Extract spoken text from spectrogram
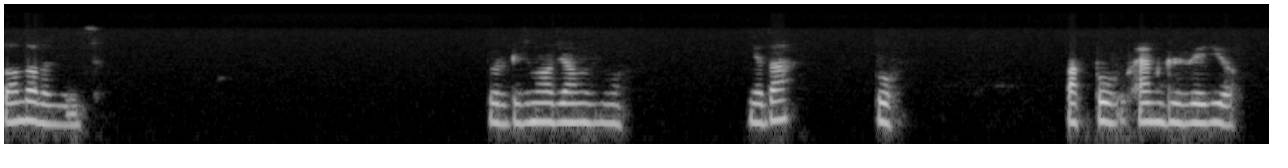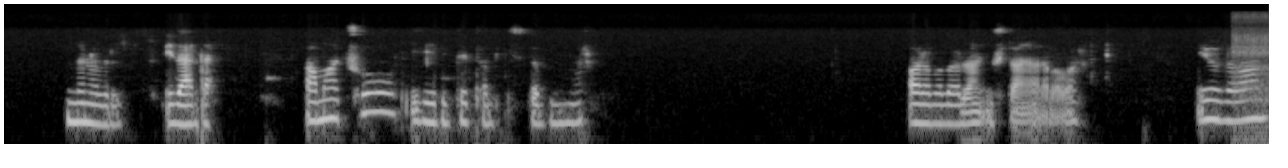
Don da alabiliriz. Dur bizim alacağımız bu. Ya da bu. Bak bu hem gürlediyor. Bundan alırız ileride. Ama çok ileride tabii ki de bunlar. Arabalardan 3 tane araba var. İyi o zaman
